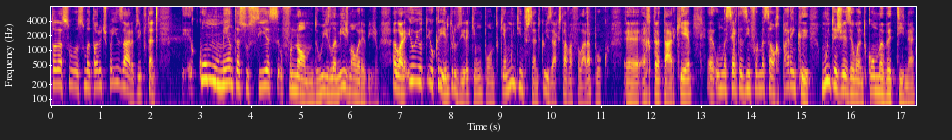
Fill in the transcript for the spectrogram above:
toda a somatória dos países árabes. E, portanto, comumente associa-se o fenómeno do islamismo ao arabismo. Agora, eu, eu, eu, queria introduzir aqui um ponto que é muito interessante, que o Isaac estava a falar há pouco, uh, a retratar, que é uh, uma certa desinformação. Reparem que muitas vezes eu ando com uma batina,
